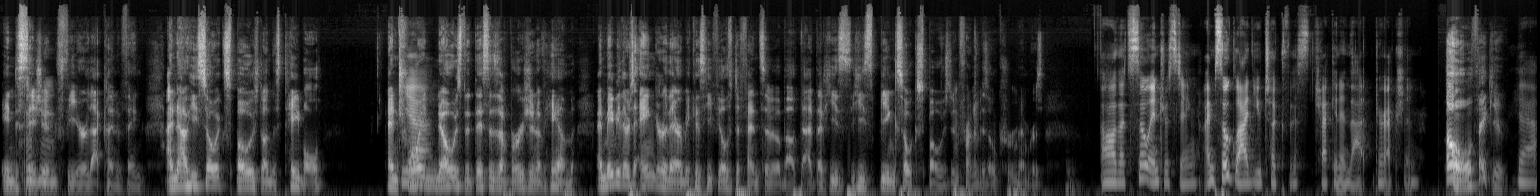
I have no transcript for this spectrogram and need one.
indecision mm-hmm. fear that kind of thing and now he's so exposed on this table and Troi Yeah. knows that this is a version of him and maybe there's anger there because he feels defensive about that that he's he's being so exposed in front of his own crew members Oh, that's so interesting. I'm so glad you took this check in in that direction. Oh, well, thank you. Yeah.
